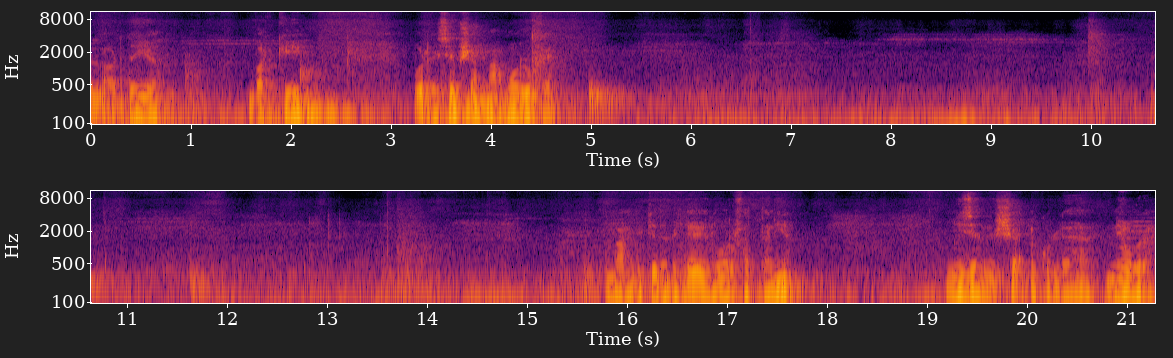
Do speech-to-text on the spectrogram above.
الأرضية باركيه. وال reception معمول رخام. بعد كده بنلاقي الغرفة التانية. ميزة إن الشقة كلها منورة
